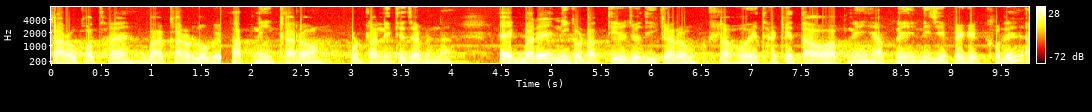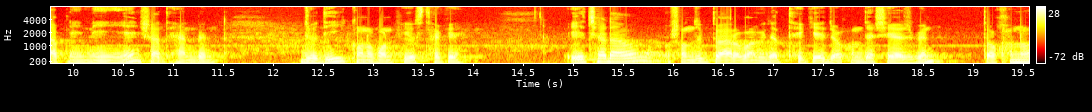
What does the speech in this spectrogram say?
কারও কথায় বা কারও লোভে আপনি কারও পোটলা নিতে যাবেন না। একবারে নিকট আত্মীয় যদি কারও পোটলা হয়ে থাকে, তাও আপনি আপনি নিজে প্যাকেট করে আপনি নিয়ে সাথে আনবেন, যদি কোনো কনফিউজ থাকে। এছাড়াও সংযুক্ত আরব আমিরাত থেকে যখন দেশে আসবেন তখনও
